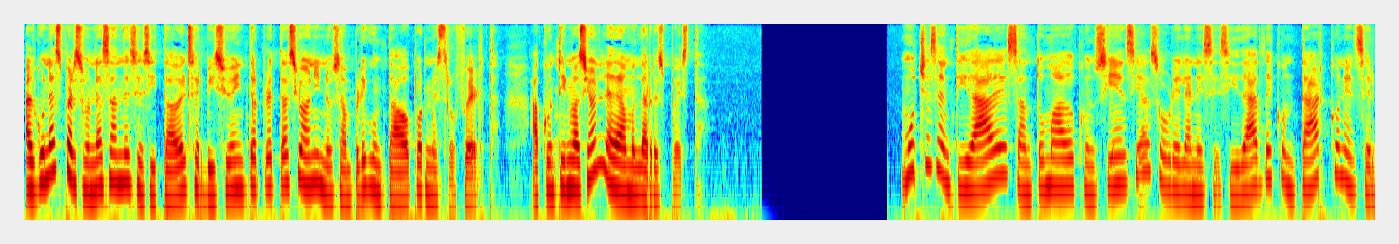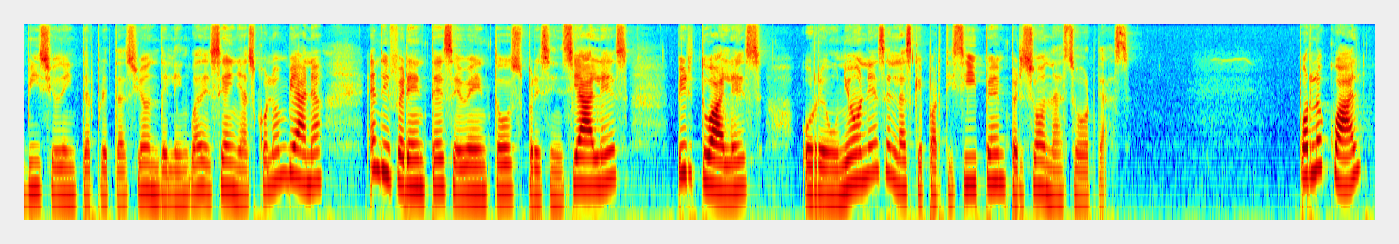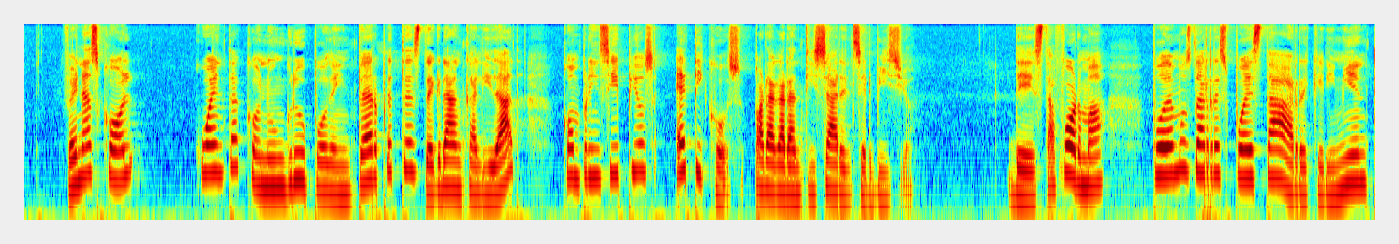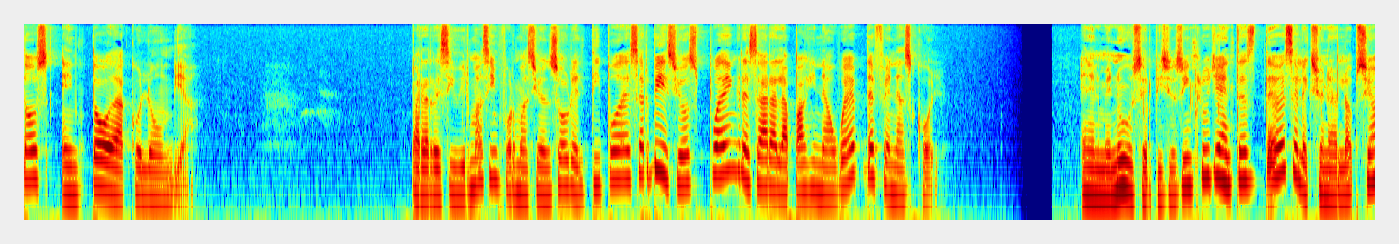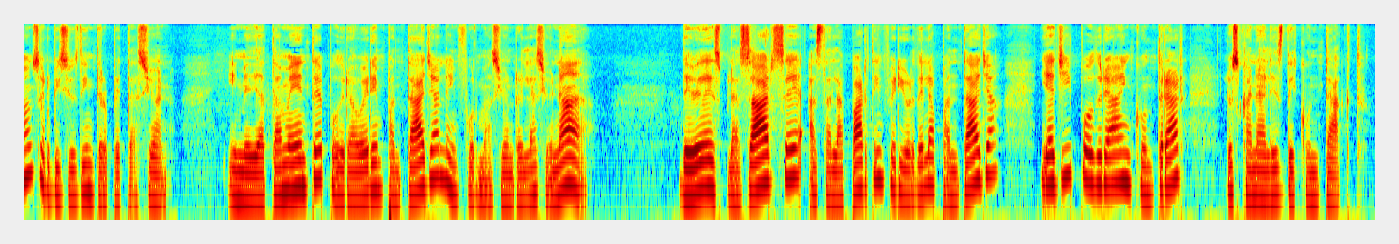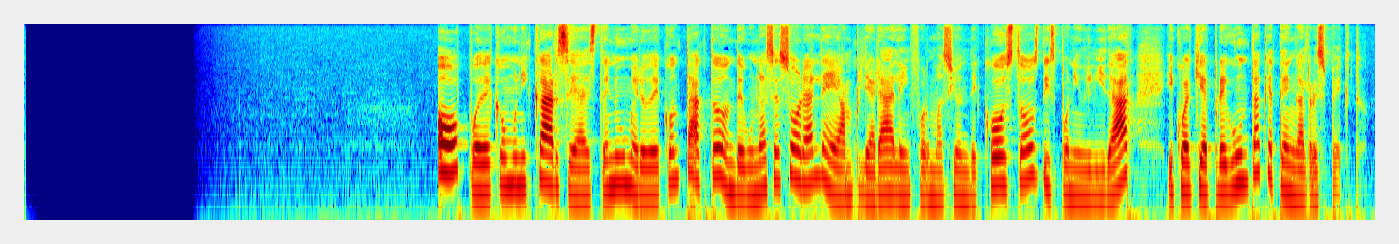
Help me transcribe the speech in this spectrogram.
Algunas personas han necesitado el servicio de interpretación y nos han preguntado por nuestra oferta. A continuación le damos la respuesta. Muchas entidades han tomado conciencia sobre la necesidad de contar con el servicio de interpretación de lengua de señas colombiana en diferentes eventos presenciales, virtuales o reuniones en las que participen personas sordas. Por lo cual, FENASCOL cuenta con un grupo de intérpretes de gran calidad con principios éticos para garantizar el servicio. De esta forma, podemos dar respuesta a requerimientos en toda Colombia. Para recibir más información sobre el tipo de servicios, puede ingresar a la página web de FENASCOL. En el menú Servicios incluyentes debe seleccionar la opción Servicios de interpretación. Inmediatamente podrá ver en pantalla la información relacionada. Debe desplazarse hasta la parte inferior de la pantalla y allí podrá encontrar los canales de contacto. O puede comunicarse a este número de contacto donde una asesora le ampliará la información de costos, disponibilidad y cualquier pregunta que tenga al respecto.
